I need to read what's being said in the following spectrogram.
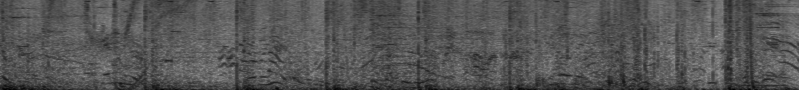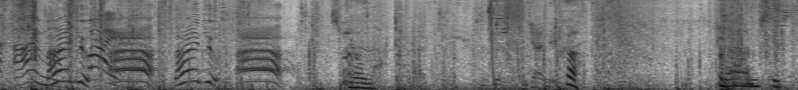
Butter. I'm on Behind you! Ah! Behind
